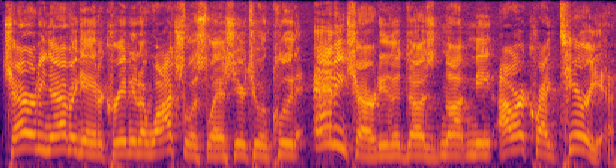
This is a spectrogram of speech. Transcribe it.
Charity Navigator created a watch list last year to include any charity that does not meet our criteria.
